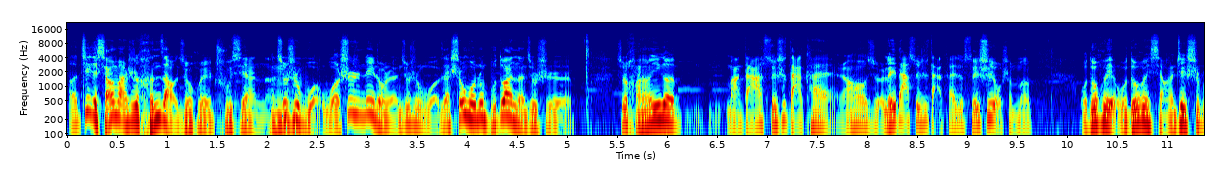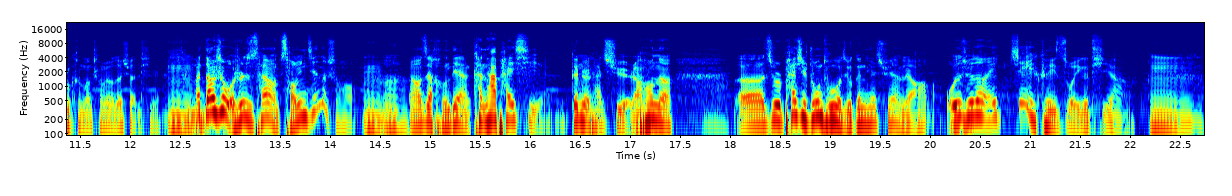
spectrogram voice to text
呃，这个想法是很早就会出现的，嗯。就是我我是那种人，就是我在生活中不断的就是，就好像一个马达随时打开，然后就是雷达随时打开，就随时有什么，我都会我都会想，这是不是可能成为我的选题？嗯。那当时我是采访曹云金的时候，嗯。嗯。然后在横店看他拍戏，跟着他去，然后呢，呃，就是拍戏中途我就跟那些群演聊，我就觉得哎，这可以做一个题啊。嗯。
